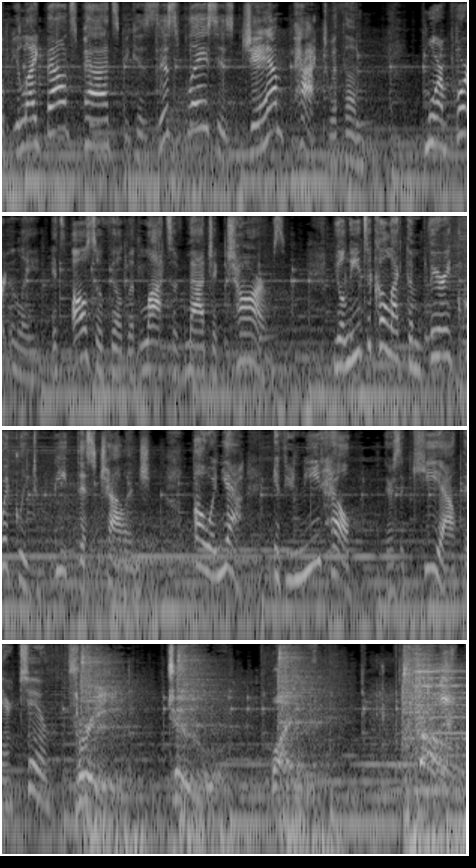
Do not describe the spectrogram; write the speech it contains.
Hope you like bounce pads because this place is jam-packed with them. More importantly, it's also filled with lots of magic charms. You'll need to collect them very quickly to beat this challenge. Oh, and yeah, if you need help, there's a key out there too. Three, two, one, go!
